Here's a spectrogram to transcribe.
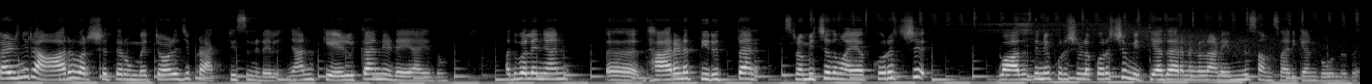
കഴിഞ്ഞൊരു ആറ് വർഷത്തെ റുമറ്റോളജി പ്രാക്ടീസിനിടയിൽ ഞാൻ കേൾക്കാനിടയായതും അതുപോലെ ഞാൻ ധാരണ തിരുത്താൻ ശ്രമിച്ചതുമായ കുറച്ച് വാദത്തിനെ കുറിച്ചുള്ള കുറച്ച് മിഥ്യാധാരണകളാണ് ഇന്ന് സംസാരിക്കാൻ പോകുന്നത്.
